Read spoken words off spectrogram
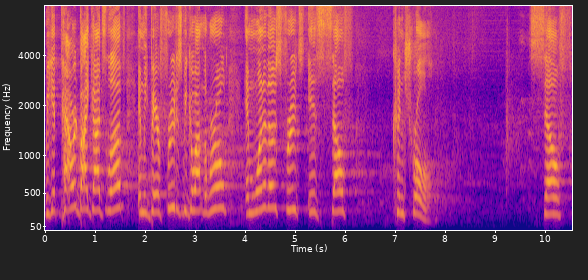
We get powered by God's love and we bear fruit as we go out in the world. And one of those fruits is self control. Self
